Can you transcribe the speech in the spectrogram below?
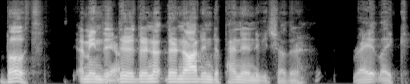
Both. I mean, yeah. they're they're not they're not independent of each other, right? Like,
